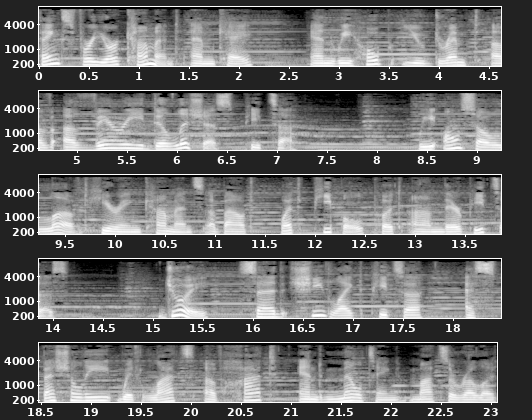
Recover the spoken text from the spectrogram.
Thanks for your comment, MK and we hope you dreamt of a very delicious pizza. We also loved hearing comments about what people put on their pizzas. Joy said she liked pizza especially with lots of hot and melting mozzarella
